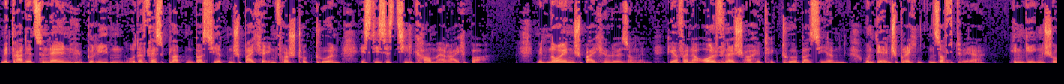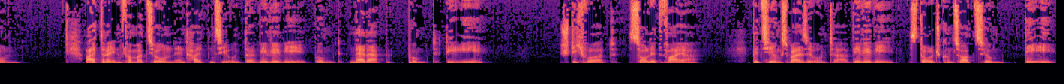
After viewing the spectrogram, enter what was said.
Mit traditionellen hybriden oder festplattenbasierten Speicherinfrastrukturen ist dieses Ziel kaum erreichbar. Mit neuen Speicherlösungen, die auf einer All-Flash-Architektur basieren und der entsprechenden Software, hingegen schon. Weitere Informationen enthalten Sie unter www.netapp.de Stichwort Solidfire beziehungsweise unter www.storageconsortium.de.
